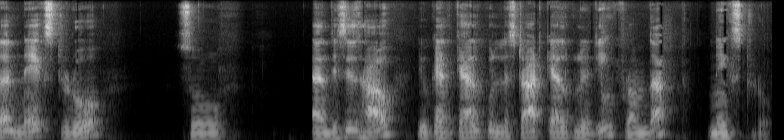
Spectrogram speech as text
the next row. So and this is how you can calculate start calculating from the next row.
